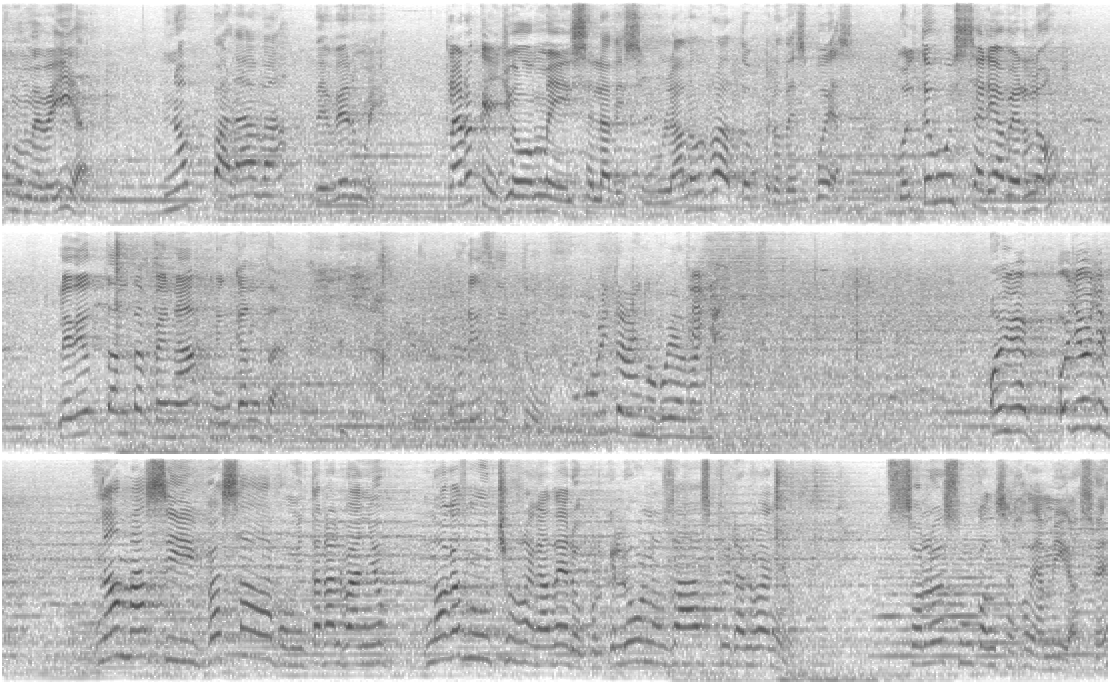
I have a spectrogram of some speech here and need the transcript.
Cómo me veía. No paraba de verme. Claro que yo me hice la disimulada un rato, pero después volteé muy seria a verlo. Le dio tanta pena, me encanta. Pobrecito. Ahorita vengo, voy al baño. Oye, oye, oye. Nada más si vas a vomitar al baño, no hagas mucho regadero, porque luego nos da asco ir al baño. Solo es un consejo de amigas, ¿eh?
